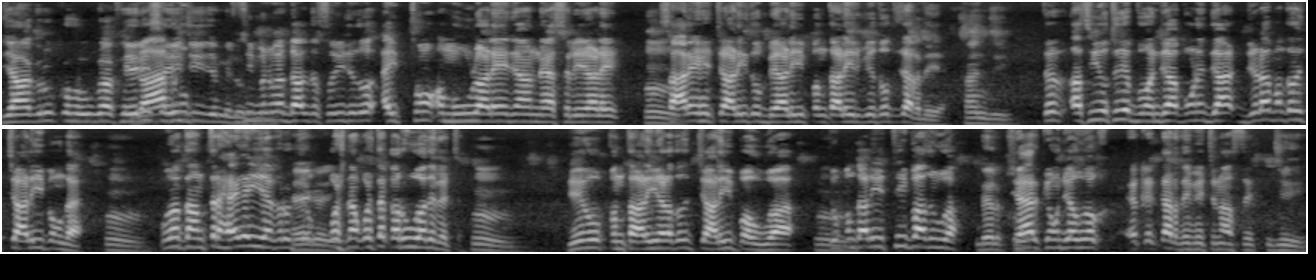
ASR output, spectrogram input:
ਜਾਗਰੂਕ ਹੋਊਗਾ ਫੇਰ ਹੀ ਸਹੀ ਚੀਜ਼ ਮਿਲੂਗੀ। ਤੁਸੀਂ ਮੈਨੂੰ ਇਹ ਗੱਲ ਦੱਸੋ ਜੀ ਜਦੋਂ ਇੱਥੋਂ ਅਮੂਲ ਵਾਲੇ ਜਾਂ ਨੈਸਲੇ ਵਾਲੇ ਹੂੰ। ਸਾਰੇ ਇਹ 40 ਤੋਂ 42 45 ਰੁਪਏ ਦੁੱਧ ਚੱਕਦੇ ਆ। ਹਾਂਜੀ। ਤੇ ਅਸੀਂ ਉੱਥੇ ਜੇ 52 ਪਾਉਣੇ ਜਾਂ ਜਿਹੜਾ ਬੰਦਾ ਉੱਥੇ 40 ਪਾਉਂਦਾ ਹੂੰ। ਉਹਦਾ ਤਾਂ ਅੰਤਰ ਹੈਗਾ ਹੀ ਆ ਫਿਰ ਉਹ ਹੈਗਾ ਹੀ। ਕੁਛ ਨਾ ਕੁਛ ਤਾਂ ਕਰੂਗਾ ਉਹਦੇ ਵਿੱਚ। ਹੂੰ। ਜੇ ਉਹ 45 ਵਾਲਾ ਦੁੱਧ 40 ਪਾਊਗਾ ਤੇ ਉਹ 45 ਇੱਥੇ ਹੀ ਪਾ ਦੂਗਾ। ਸ਼ਹਿਰ ਕਿਉਂ ਜਾਊਗਾ ਇੱਕ ਘਰ ਦੇ ਵੇਚਣ ਵਾਸਤੇ? ਜੀ।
